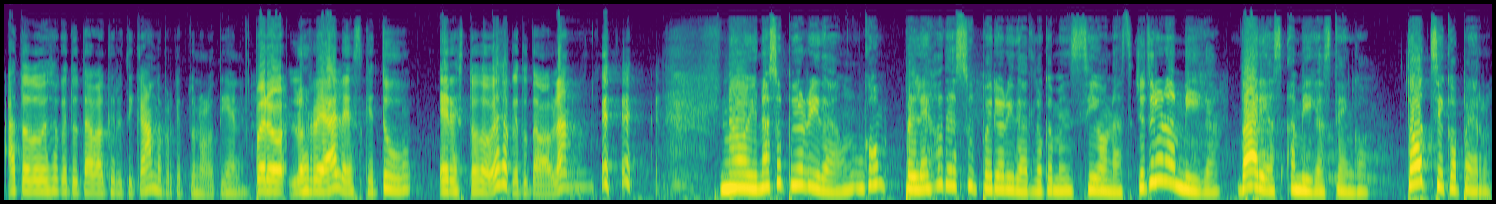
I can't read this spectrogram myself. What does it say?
a todo eso que tú estabas criticando porque tú no lo tienes. Pero lo real es que tú eres todo eso que tú estabas hablando. No, y una superioridad, un complejo de superioridad, lo que mencionas. Yo tengo una amiga, varias amigas tengo. Tóxico perro.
